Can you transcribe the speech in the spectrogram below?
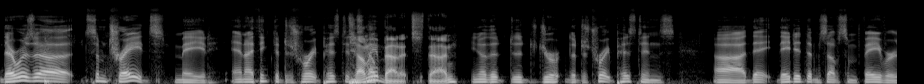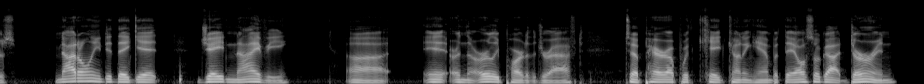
there was uh, some trades made, and I think the Detroit Pistons. Tell me about it, stud. You know the the, the Detroit Pistons. Uh, they they did themselves some favors. Not only did they get Jaden Ivey, uh, in, in the early part of the draft to pair up with Cade Cunningham, but they also got Duren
